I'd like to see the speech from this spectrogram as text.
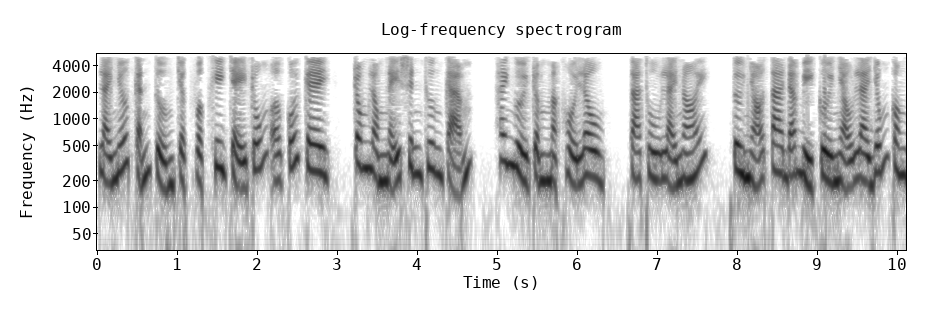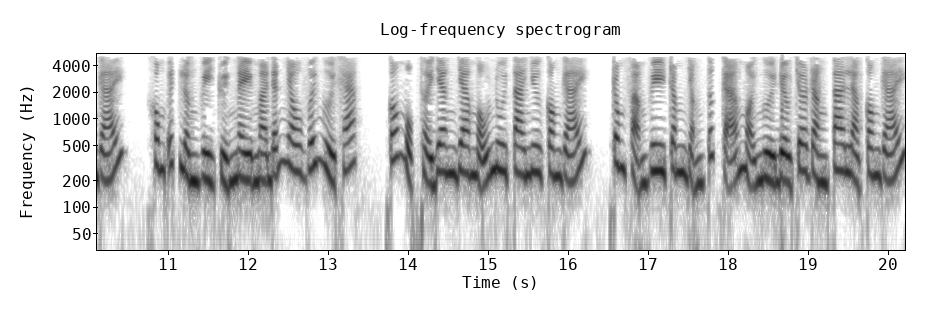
lại nhớ cảnh tượng chật vật khi chạy trốn ở cối kê, trong lòng nảy sinh thương cảm, hai người trầm mặt hồi lâu, tạ thù lại nói, từ nhỏ ta đã bị cười nhạo là giống con gái, không ít lần vì chuyện này mà đánh nhau với người khác, có một thời gian gia mẫu nuôi ta như con gái, trong phạm vi trăm dặm tất cả mọi người đều cho rằng ta là con gái,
